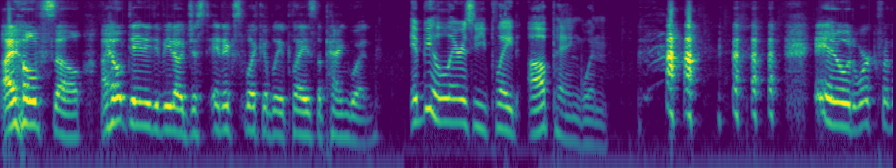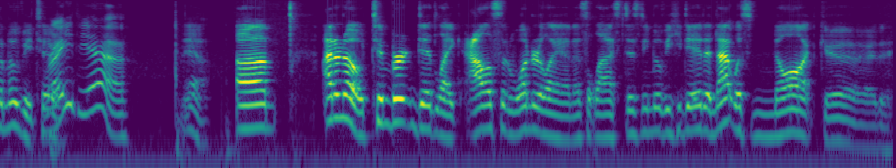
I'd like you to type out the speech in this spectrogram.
I hope so. I hope Danny DeVito just inexplicably plays the penguin. It'd be hilarious if he played a penguin, it would work for the movie too. right? Yeah. Yeah. Um, I don't know. Tim Burton did like Alice in Wonderland as the last Disney movie he did, and that was not good.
